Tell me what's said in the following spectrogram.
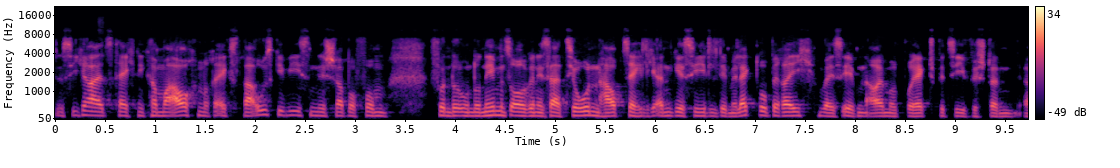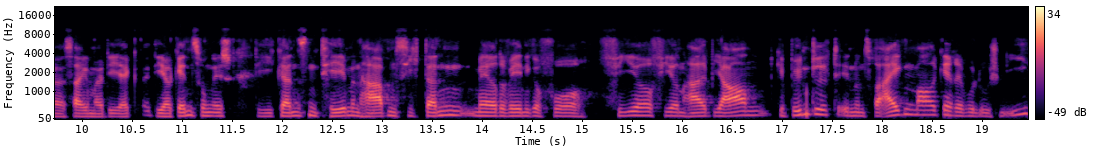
die Sicherheitstechnik haben wir auch noch extra ausgewiesen, ist aber vom, von der Unternehmensorganisation hauptsächlich angesiedelt im Elektrobereich, weil es eben auch immer projektspezifisch dann, äh, sage ich mal, die, die Ergänzung ist. Die ganzen Themen haben sich dann mehr oder weniger vor vier, viereinhalb Jahren gebündelt in unserer Eigenmarke Revolution E,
